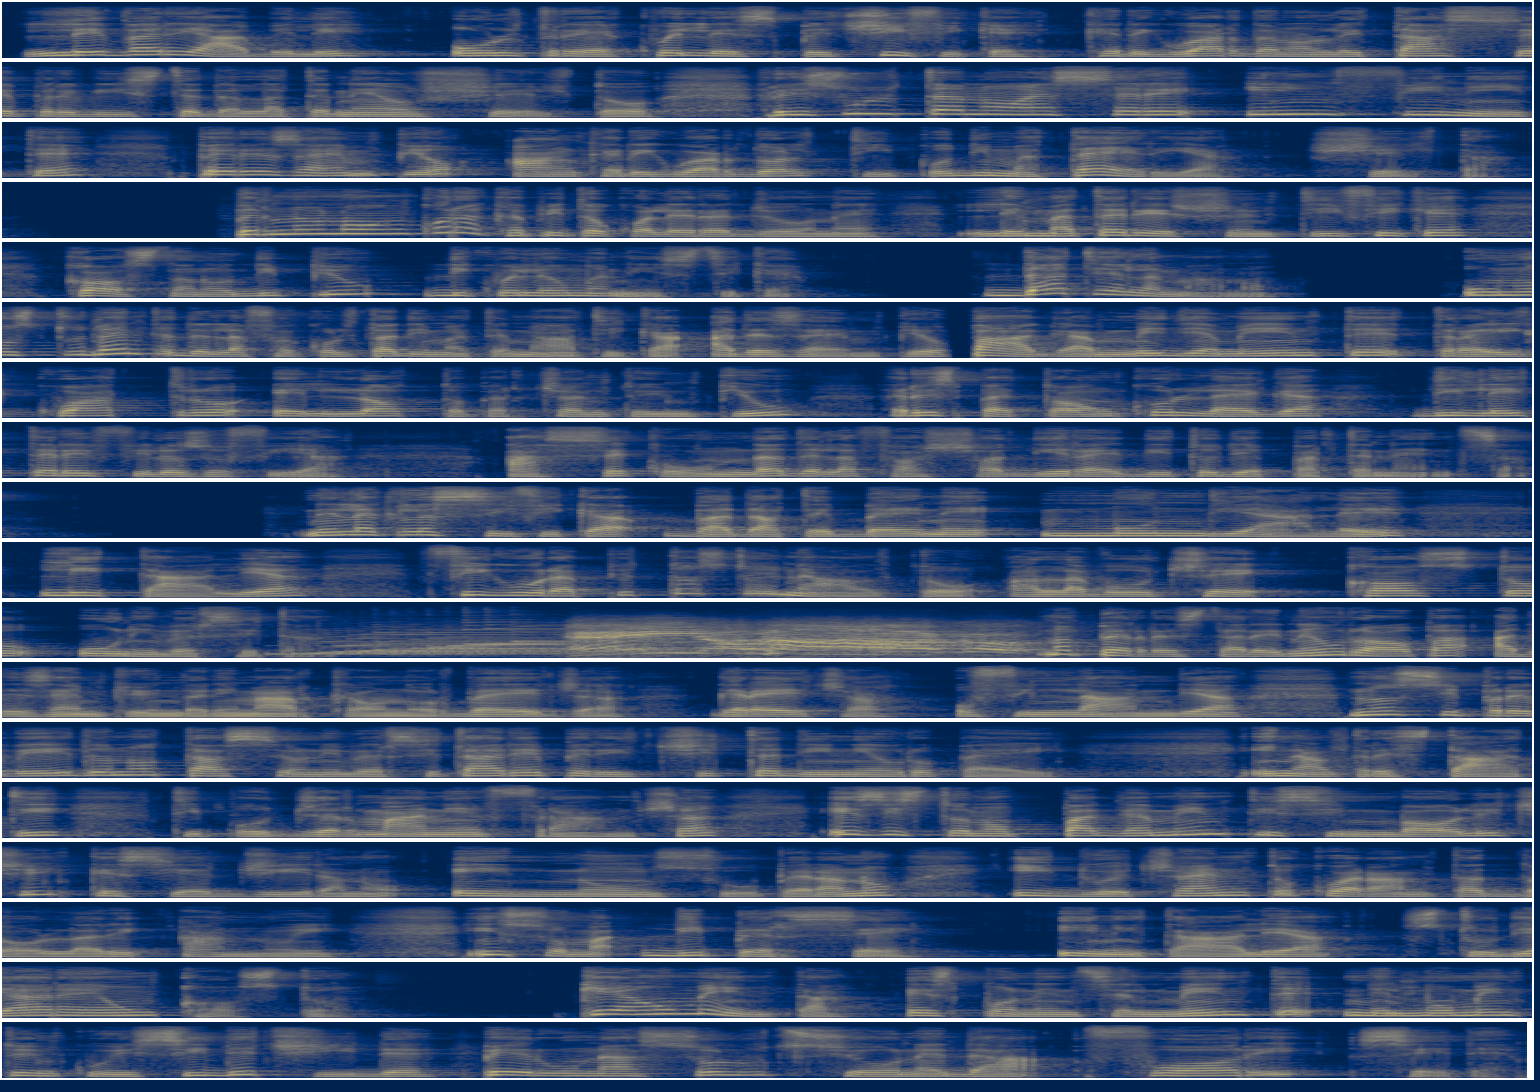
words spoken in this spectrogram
Le variabili, oltre a quelle specifiche che riguardano le tasse previste dall'Ateneo scelto, risultano essere infinite, per esempio anche riguardo al tipo di materia scelta. Per non ho ancora capito quale ragione, le materie scientifiche costano di più di quelle umanistiche. Dati alla mano. Uno studente della facoltà di matematica, ad esempio, paga mediamente tra il 4 e l'8% in più rispetto a un collega di lettere e filosofia, a seconda della fascia di reddito di appartenenza. Nella classifica, badate bene, mondiale, l'Italia figura piuttosto in alto alla voce costo università. E io pago! Ma per restare in Europa, ad esempio in Danimarca o Norvegia, Grecia o Finlandia, non si prevedono tasse universitarie per i cittadini europei. In altri stati, tipo Germania e Francia, esistono pagamenti simbolici che si aggirano e non superano i 240 dollari annui. Insomma, di per sé, in Italia, studiare è un costo che aumenta esponenzialmente nel momento in cui si decide per una soluzione da fuori sede.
